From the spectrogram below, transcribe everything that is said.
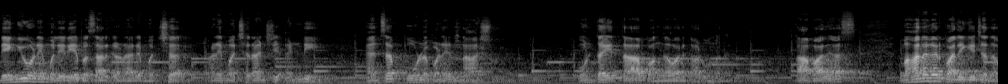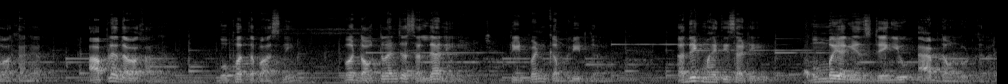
डेंग्यू आणि मलेरिया प्रसार करणारे मच्छर आणि मच्छरांची अंडी यांचा पूर्णपणे नाश होईल. कोणताही ताप अंगावर काढू नका. ताप आल्यास महानगरपालिकेच्या दवाखान्यात आपल्या दवाखान्यात मोफत तपासणी व डॉक्टरांच्या सल्ल्याने ट्रीटमेंट कंप्लीट करा. अधिक माहितीसाठी Mumbai against dengue app download करा.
